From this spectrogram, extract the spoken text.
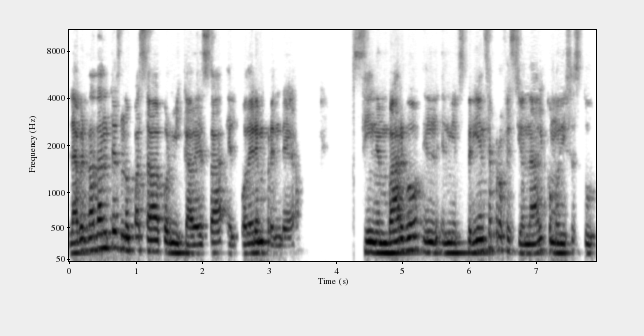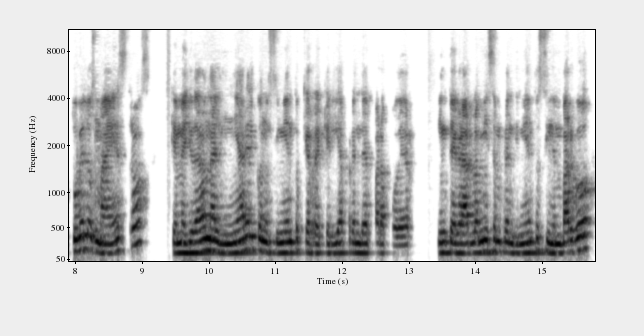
La verdad, antes no pasaba por mi cabeza el poder emprender. Sin embargo, en, mi experiencia profesional, como dices tú, tuve los maestros que me ayudaron a alinear el conocimiento que requería aprender para poder integrarlo a mis emprendimientos. Sin embargo,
